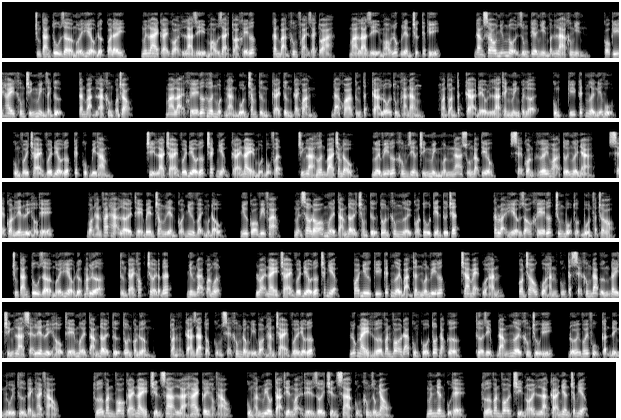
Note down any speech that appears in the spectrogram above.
Chúng tán tu giờ mới hiểu được qua đây, nguyên lai cái gọi là dỉ máu giải tỏa khế ước, căn bản không phải giải tỏa, mà là dỉ máu lúc liền trực tiếp ký. Đằng sau những nội dung kia nhìn vẫn là không nhìn, có ký hay không chính mình danh tự, căn bản là không quan trọng. Mà lại khế ước hơn một bốn trăm từng cái từng cái khoản, đã khóa cứng tất cả lỗ thủng khả năng, hoàn toàn tất cả đều là thanh minh quyền lợi, cùng ký kết người nghĩa vụ, cùng với trái với điều ước kết cục bi thảm. Chỉ là trái với điều ước trách nhiệm cái này một bộ phận, chính là hơn ba trăm đầu người vi ước không riêng chính mình muốn ngã xuống đạo tiêu, sẽ còn gây họa tới người nhà, sẽ còn liên lụy hậu thế. Bọn hắn phát hạ lời thề bên trong liền có như vậy một đầu, như có vi phạm, nguyện sau đó mười tám đời trong tử tôn không người có tu tiên tư chất. Các loại hiểu rõ khế ước trung bộ thuộc bổn phận cho, chúng tán tu giờ mới hiểu được mắc lửa, từng cái khóc trời đập đất, nhưng đã quá muộn. Loại này trái với điều ước trách nhiệm, coi như ký kết người bản thân muốn vi ước, cha mẹ của hắn, con cháu của hắn cũng tất sẽ không đáp ứng, đây chính là sẽ liên lụy hậu thế mười tám đời tử tôn con đường, toàn cả gia tộc cũng sẽ không đồng ý bọn hắn trái với điều ước lúc này hứa văn võ đã củng cố tốt đạo cơ, thừa dịp đám người không chú ý, đối với phụ cận đỉnh núi thử đánh hai pháo. Hứa văn võ cái này chiến xa là hai cây họng pháo, cùng hắn miêu tả thiên ngoại thế giới chiến xa cũng không giống nhau. Nguyên nhân cụ thể, hứa văn võ chỉ nói là cá nhân chấp nghiệm.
